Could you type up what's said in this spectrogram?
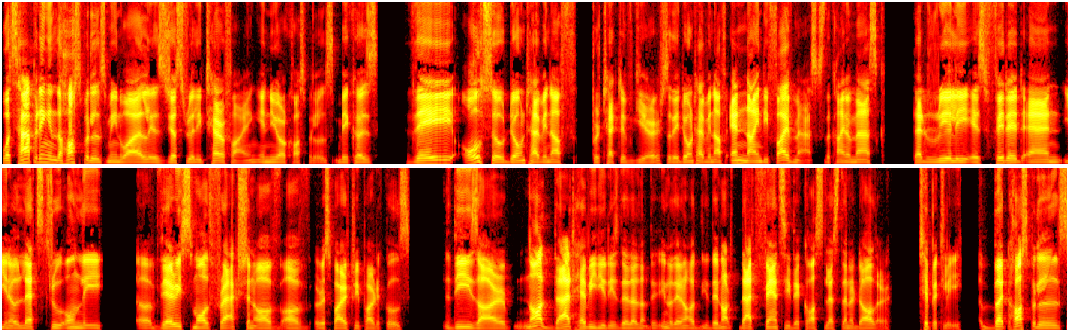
what's happening in the hospitals meanwhile is just really terrifying in New York hospitals because they also don't have enough protective gear, so they don't have enough N95 masks, the kind of mask that really is fitted and you know lets through only a very small fraction of of respiratory particles. These are not that heavy duties they're you know they're not they're not that fancy they cost less than a dollar typically. But hospitals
